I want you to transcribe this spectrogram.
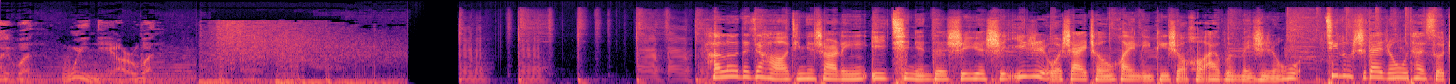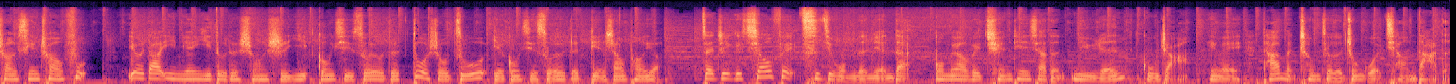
爱问为你而问。Hello，大家好，今天是二零一七年的十一月十一日，我是爱成，欢迎聆听守候爱问每日人物，记录时代人物，探索创新创富。又到一年一度的双十一，恭喜所有的剁手族，也恭喜所有的电商朋友。在这个消费刺激我们的年代，我们要为全天下的女人鼓掌，因为她们成就了中国强大的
